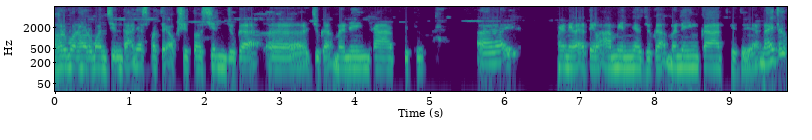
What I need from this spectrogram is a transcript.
hormon-hormon uh, cintanya seperti oksitosin juga uh, juga meningkat gitu. Uh, feniletilaminnya juga meningkat gitu ya. Nah itu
